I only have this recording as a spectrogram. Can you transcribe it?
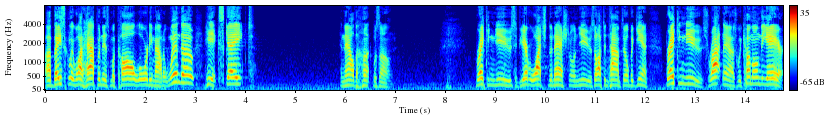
uh, basically what happened is Michal lured him out a window. He escaped. And now the hunt was on. Breaking news, if you ever watch the national news, oftentimes they'll begin breaking news right now as we come on the air.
